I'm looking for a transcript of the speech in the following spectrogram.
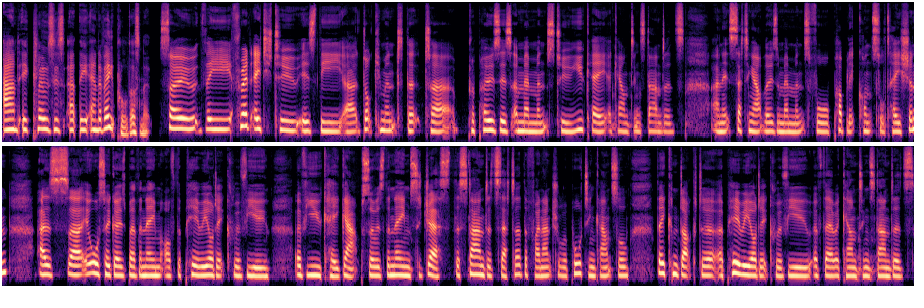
and it closes at the end of April, doesn't it? So the FRED 82 is the uh, document that uh, proposes amendments to UK accounting standards and it's setting out those amendments for public consultation. As uh, it also goes by the name of the periodic review of UK GAAP so as the name suggests the standard setter the Financial Reporting Council they conduct a, a periodic review of their accounting standards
